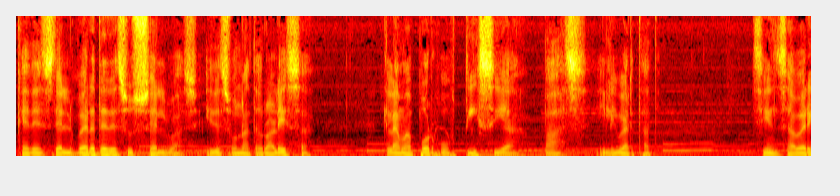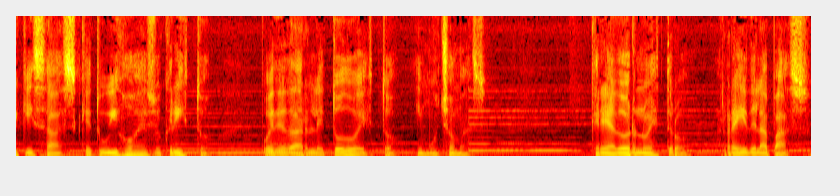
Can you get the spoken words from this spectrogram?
que desde el verde de sus selvas y de su naturaleza clama por justicia, paz y libertad, sin saber quizás que tu Hijo Jesucristo puede darle todo esto y mucho más. Creador nuestro, Rey de la paz,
